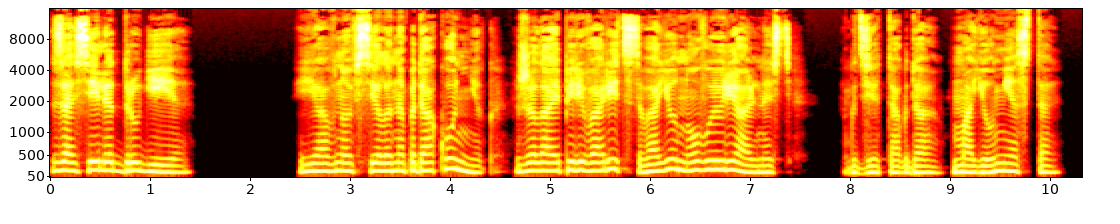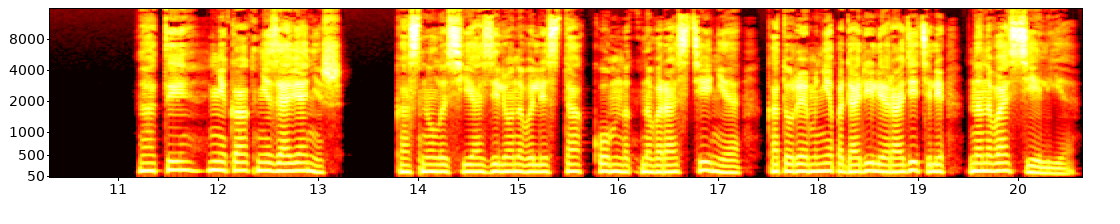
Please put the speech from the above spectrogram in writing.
заселят другие. Я вновь села на подоконник, желая переварить свою новую реальность. Где тогда мое место? «А ты никак не завянешь». Коснулась я зеленого листа комнатного растения, которое мне подарили родители на новоселье.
